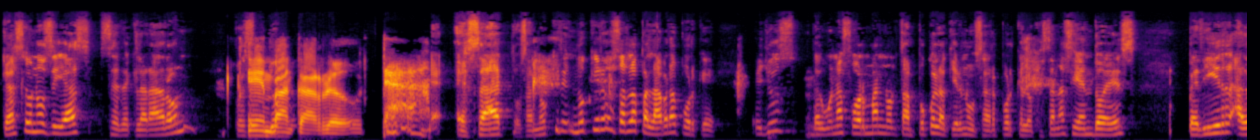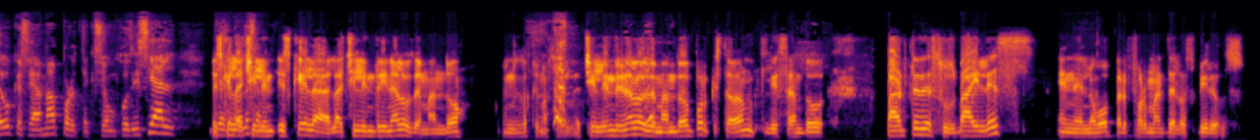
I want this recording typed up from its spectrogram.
Que hace unos días se declararon... Pues, en bancarrota. E, exacto, o sea, no, no quiero usar la palabra porque ellos de alguna forma no, tampoco la quieren usar porque lo que están haciendo es pedir algo que se llama protección judicial. Es que, la, es que la, la, chilindrina los demandó, es lo que no sé. La chilindrina los demandó porque estaban utilizando parte de sus bailes en el nuevo performance de los Beatles.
